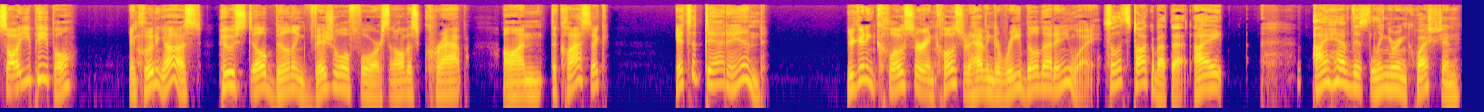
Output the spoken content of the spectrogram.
So all you people, including us, who's still building Visualforce and all this crap on the classic, it's a dead end. You're getting closer and closer to having to rebuild that anyway. So let's talk about that. I I have this lingering question:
